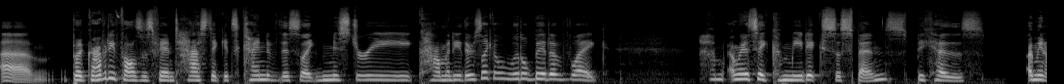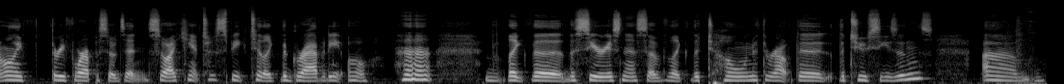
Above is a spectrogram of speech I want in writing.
Um, but Gravity Falls is fantastic. It's kind of this like mystery comedy. There's like a little bit of like I'm, I'm going to say comedic suspense because I mean only three four episodes in, so I can't t- speak to like the gravity. Oh, like the the seriousness of like the tone throughout the the two seasons. Um,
